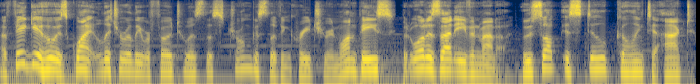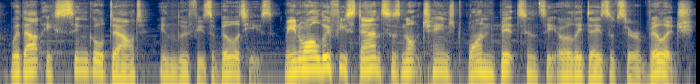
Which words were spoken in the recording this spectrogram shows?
a figure who is quite literally referred to as the strongest living creature in One Piece, but what does that even matter? Usopp is still going to act without a single doubt in Luffy's abilities. Meanwhile, Luffy's stance has not changed one bit since the early days of Syrup Village.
